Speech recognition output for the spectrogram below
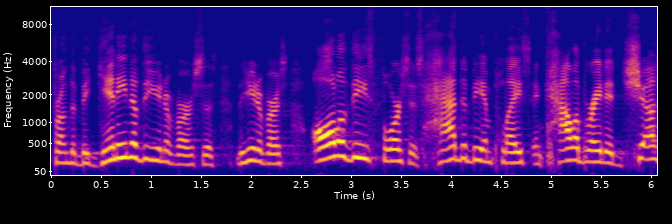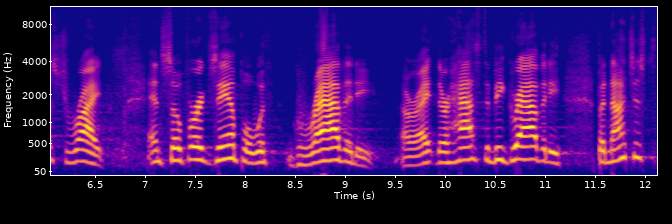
From the beginning of the universe, the universe, all of these forces had to be in place and calibrated just right. And so, for example, with gravity, all right, there has to be gravity, but not just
